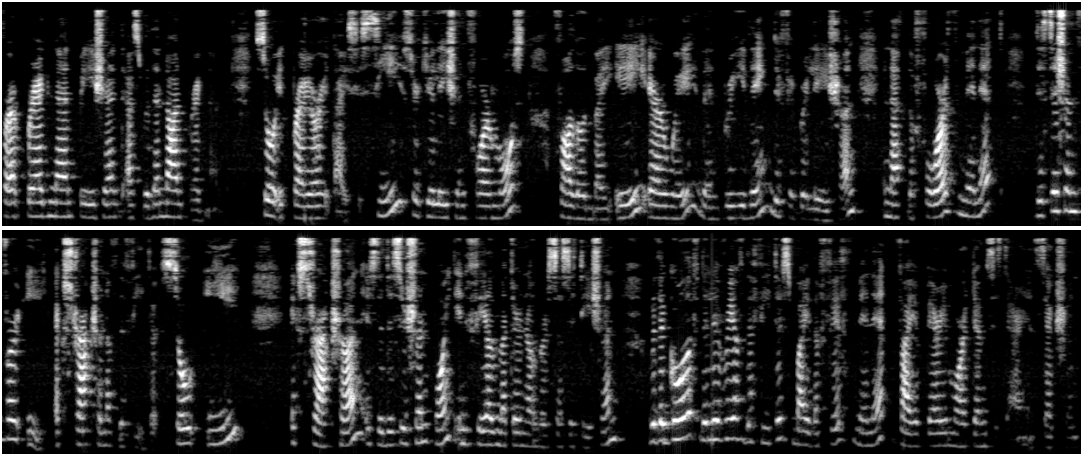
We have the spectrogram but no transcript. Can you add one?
for a pregnant patient as with a non-pregnant. So it prioritizes C, circulation foremost, followed by A, airway, then breathing, defibrillation, and at the fourth minute, Decision for E, extraction of the fetus. So E, extraction, is the decision point in failed maternal resuscitation with the goal of delivery of the fetus by the fifth minute via perimortem cesarean section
